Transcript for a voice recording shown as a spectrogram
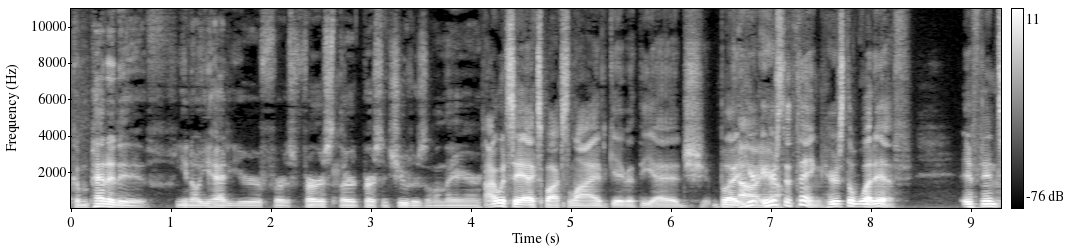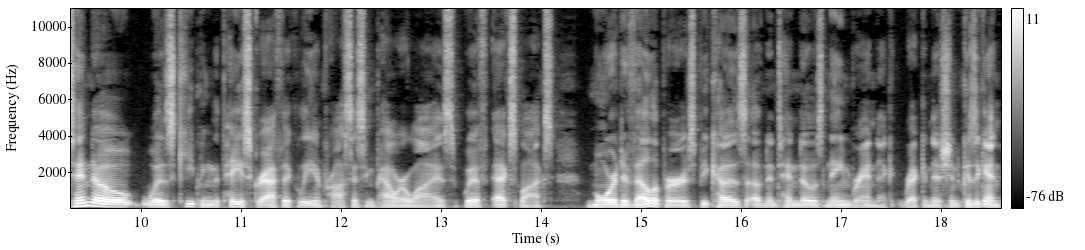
competitive. You know, you had your first, first, third person shooters on there. I would say Xbox Live gave it the edge. But Oh, here, here's the thing here's the what if. If Nintendo was keeping the pace graphically and processing power wise with Xbox, more developers because of Nintendo's name brand rec- recognition. Because again,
